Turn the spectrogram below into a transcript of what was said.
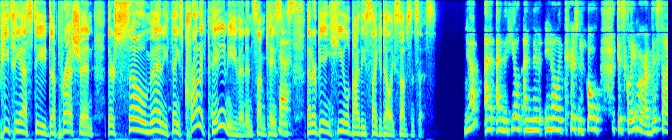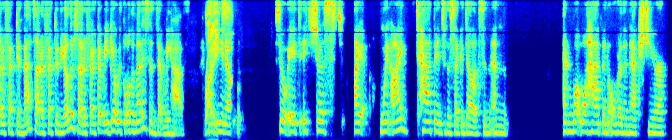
PTSD, depression, there's so many things, chronic pain, even in some cases, Yes. that are being healed by these psychedelic substances. Yep. And, and the healed, and there, you know, like there's no disclaimer of this side effect and that side effect and the other side effect that we get with all the medicines that we have. Right. You know, so it's, it's just, I, when I tap into the psychedelics and, and, and what will happen over the next year,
